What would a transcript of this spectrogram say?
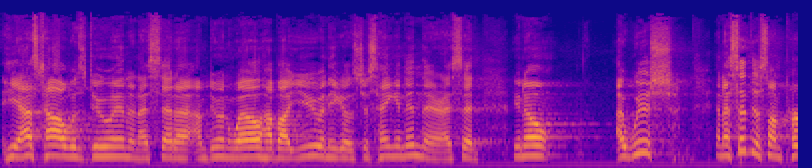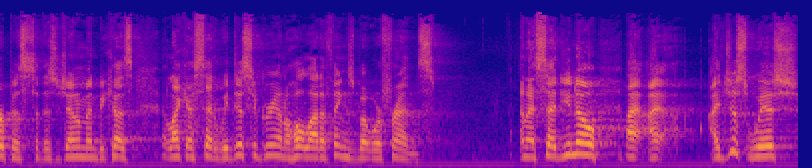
he asked how I was doing, and I said, I'm doing well. How about you? And he goes, just hanging in there. I said, You know, I wish, and I said this on purpose to this gentleman because, like I said, we disagree on a whole lot of things, but we're friends. And I said, You know, I, I, I just wish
